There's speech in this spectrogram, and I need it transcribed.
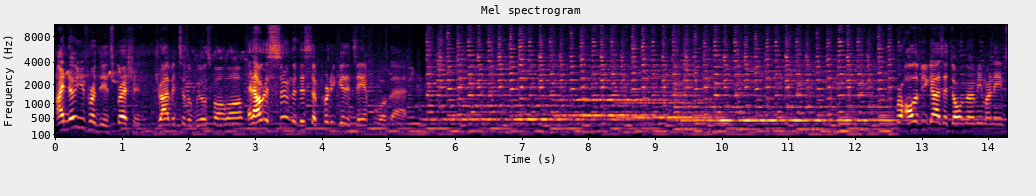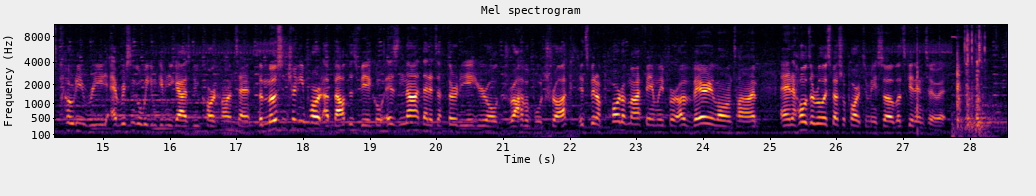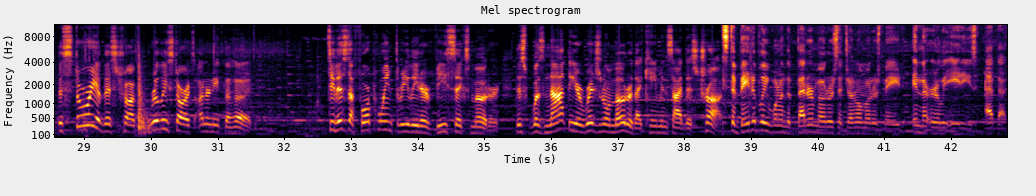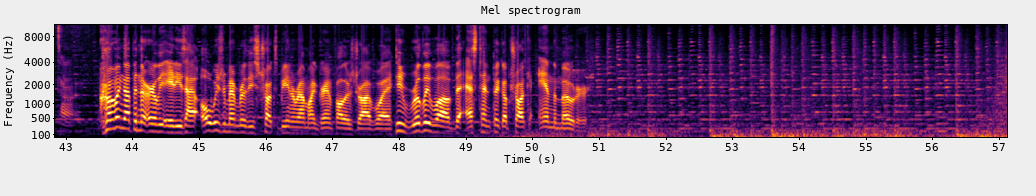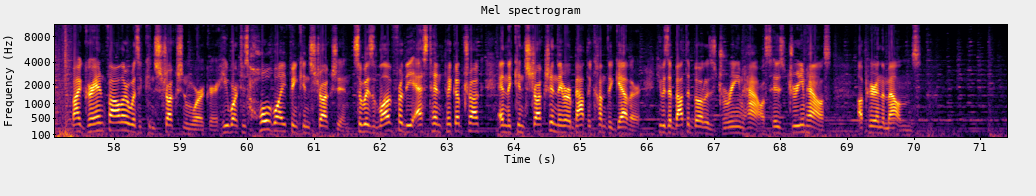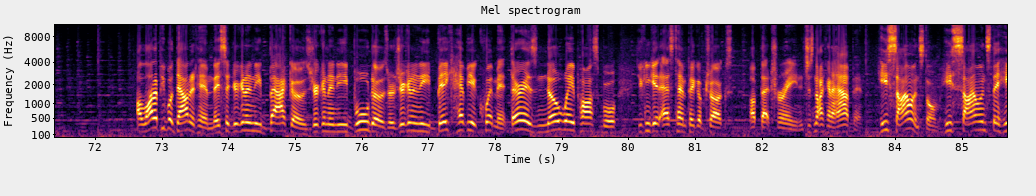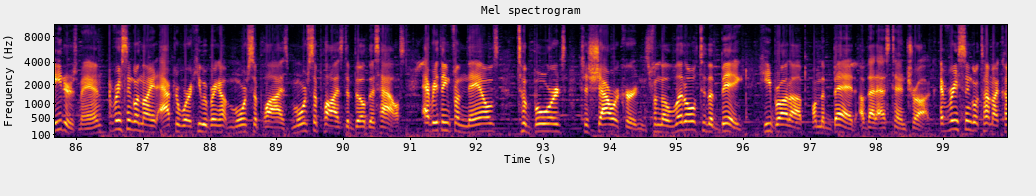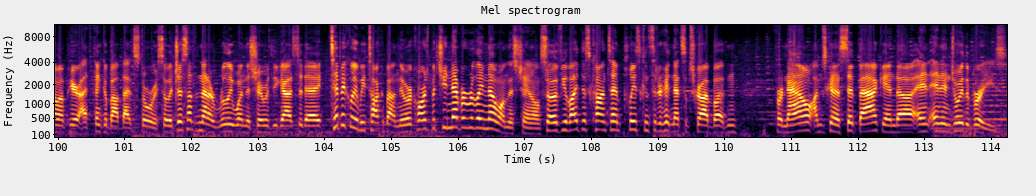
I know you've heard the expression, drive it till the wheels fall off, and I would assume that this is a pretty good example of that. You guys that don't know me, my name's Cody Reed. Every single week I'm giving you guys new car content. The most intriguing part about this vehicle is not that it's a 38 year old drivable truck. It's been a part of my family for a very long time and it holds a really special part to me, so let's get into it. The story of this truck really starts underneath the hood. See, this is a 4.3 liter V6 motor. This was not the original motor that came inside this truck. It's debatably one of the better motors that General Motors made in the early 80s at that time. Growing up in the early 80s, I always remember these trucks being around my grandfather's driveway. He really loved the S10 pickup truck and the motor. My grandfather was a construction worker. He worked his whole life in construction. So his love for the S10 pickup truck and the construction, they were about to come together. He was about to build his dream house, his dream house up here in the mountains. A lot of people doubted him. They said, you're gonna need backhoes, you're gonna need bulldozers, you're gonna need big heavy equipment. There is no way possible you can get S10 pickup trucks up that terrain. It's just not gonna happen. He silenced them. He silenced the haters, man. Every single night after work, he would bring up more supplies, more supplies to build this house. Everything from nails to boards to shower curtains, from the little to the big, he brought up on the bed of that S10 truck. Every single time I come up here, I think about that story. So it's just something that I really wanted to share with you guys today. Typically, we talk about newer cars, but you never really know on this channel. So if you like this content, please consider hitting that subscribe button. For now, I'm just gonna sit back and, uh, and, and enjoy the breeze.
